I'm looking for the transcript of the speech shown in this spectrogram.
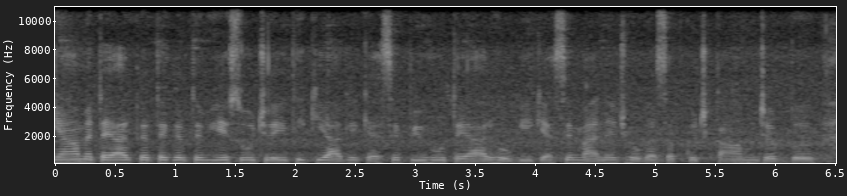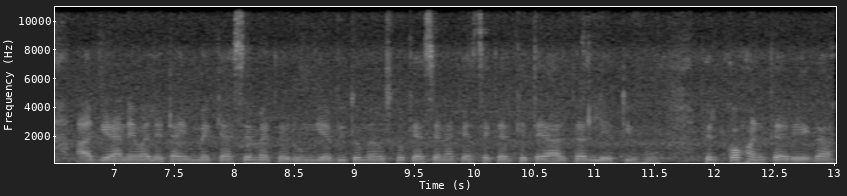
यहाँ मैं तैयार करते करते ये सोच रही थी कि आगे कैसे पीहू तैयार होगी, कैसे मैनेज होगा सब कुछ काम जब आगे आने वाले टाइम में कैसे मैं करूँगी, अभी तो मैं उसको कैसे ना कैसे करके तैयार कर लेती हूँ। फिर कौन करेगा?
